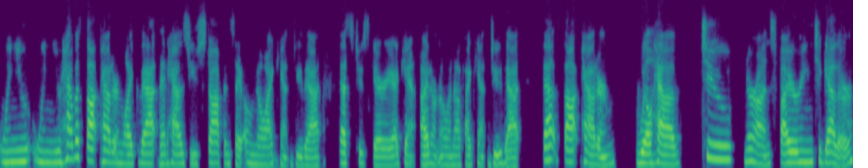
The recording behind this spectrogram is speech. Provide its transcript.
when you when you have a thought pattern like that that has you stop and say oh no i can't do that that's too scary i can't i don't know enough i can't do that that thought pattern will have two neurons firing together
